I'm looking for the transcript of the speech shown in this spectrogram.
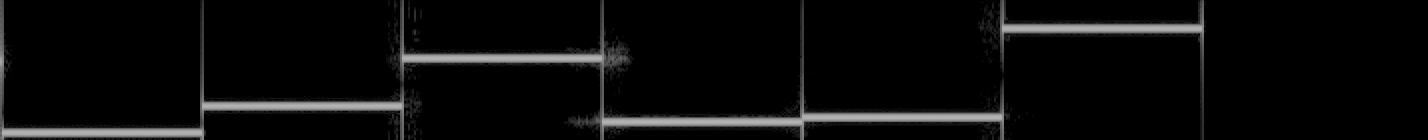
you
